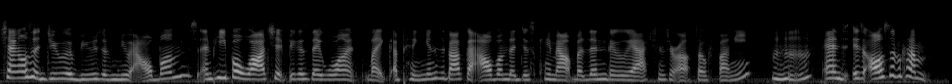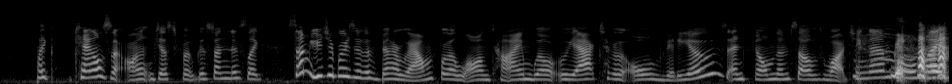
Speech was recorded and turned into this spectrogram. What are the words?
channels that do reviews of new albums and people watch it because they want like opinions about the album that just came out, but then their reactions are also funny. Mm-hmm. And it's also become like channels that aren't just focused on this. Like some YouTubers that have been around for a long time will react to their old videos and film themselves watching them. Oh like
